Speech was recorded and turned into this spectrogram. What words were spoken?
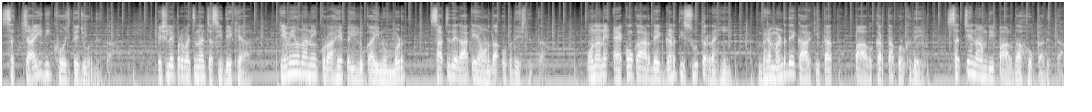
ਸੱਚਾਈ ਦੀ ਖੋਜ ਤੇ ਜ਼ੋਰ ਦਿੱਤਾ। ਪਿਛਲੇ ਪ੍ਰਵਚਨਾਂ 'ਚ ਅਸੀਂ ਦੇਖਿਆ, ਕਿਵੇਂ ਉਹਨਾਂ ਨੇ ਕੁਰਾਹੇ ਪਈ ਲੁਕਾਈ ਨੂੰ ਮੁੜ ਸੱਚ ਦੇ ਰਾਹ ਕੇ ਆਉਣ ਦਾ ਉਪਦੇਸ਼ ਦਿੱਤਾ। ਉਹਨਾਂ ਨੇ ਐਕੋਕਾਰ ਦੇ ਗਣਤੀ ਸੂਤਰ ਰਹੀਂ ਬ੍ਰਹਿਮੰਡ ਦੇ ਕਾਰ ਕੀਤਾ ਭਾਵ ਕਰਤਾ ਪੁਰਖ ਦੇ ਸੱਚੇ ਨਾਮ ਦੀ ਭਾਲ ਦਾ ਹੋਕਾ ਦਿੱਤਾ।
